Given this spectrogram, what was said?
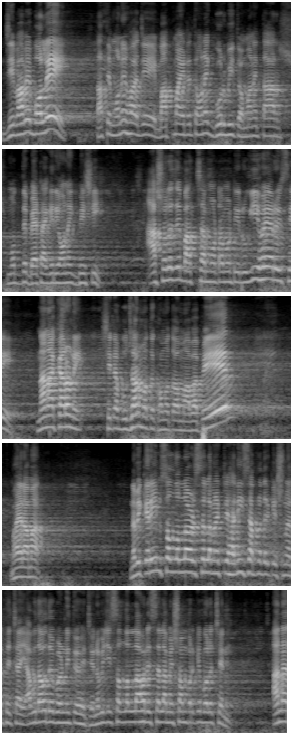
যেভাবে বলে, তাতে মনে হয় যে বাপমা এটাতে অনেক গর্বিত মানে তার মধ্যে ব্যাটাগিরি অনেক বেশি। আসলে যে বাচ্চা মোটামুটি রুগী হয়ে রয়েছে নানা কারণে সেটা বোঝার মতো ক্ষমতা মা বাপের ভাইর আমার নবী করিম সাল্লাল্লাহু সাল্লামের একটি হাদিস আপনাদেরকে শোনাতে চাই। আবু দাউদে বর্ণিত হয়েছে। নবীজি আলাইহি সাল্লামের সম্পর্কে বলেছেন, আনা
